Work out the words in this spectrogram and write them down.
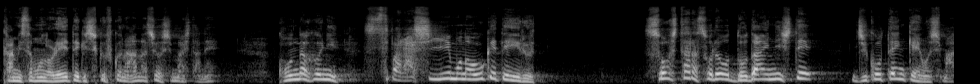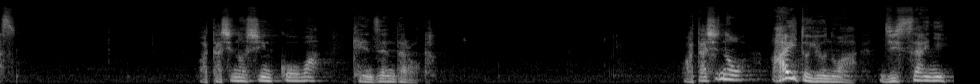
神様の霊的祝福の話をしましたね。こんなふうに素晴らしいものを受けている。そうしたらそれを土台にして自己点検をします。私の信仰は健全だろうか。私の愛というのは実際に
